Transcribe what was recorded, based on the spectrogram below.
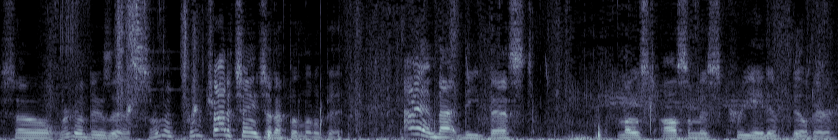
So we're going to do this. We're going to try to change it up a little bit. I am not the best, most awesomest creative builder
